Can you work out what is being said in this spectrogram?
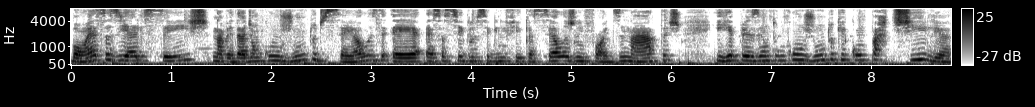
Bom, essas IL6, na verdade, é um conjunto de células. É, essa sigla significa células linfóides inatas e representa um conjunto que compartilha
